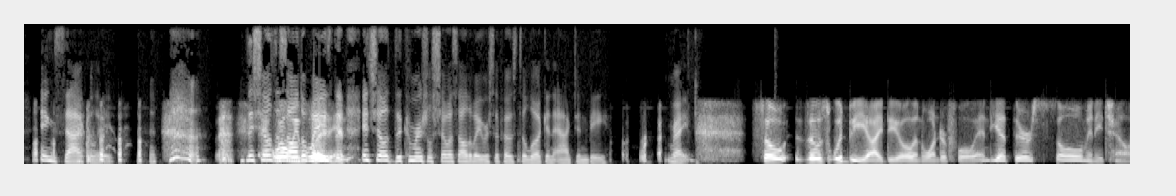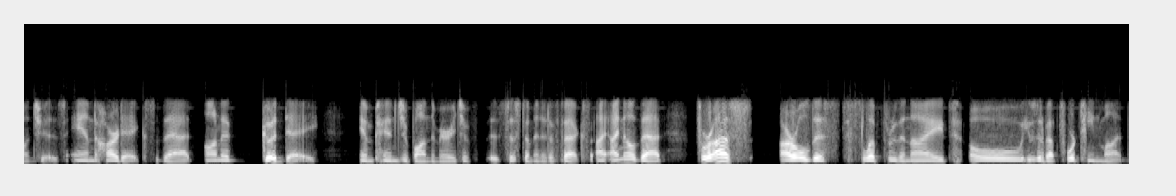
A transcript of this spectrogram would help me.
exactly. It shows Well, us all we the would, ways that it shows the commercials show us all the way we're supposed to look and act and be. Right. So those would be ideal and wonderful, and yet there's so many challenges and heartaches that, on a good day, impinge upon the marriage of, system and it affects. I, I know that for us, our oldest slept through the night. Oh, he was at about 14 months.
